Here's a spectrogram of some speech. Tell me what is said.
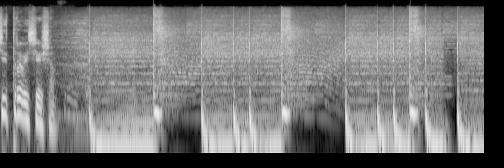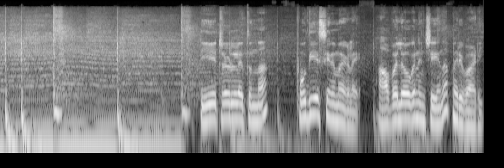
ചിത്രവിശേഷം. തിയേറ്ററുകളിലെത്തുന്ന പുതിയ സിനിമകളെ അവലോകനം ചെയ്യുന്ന പരിപാടി.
